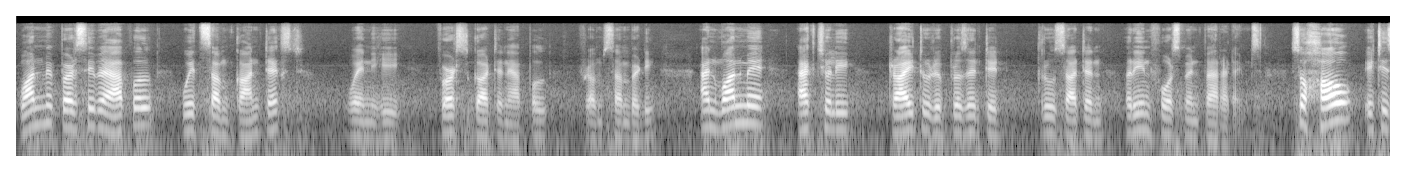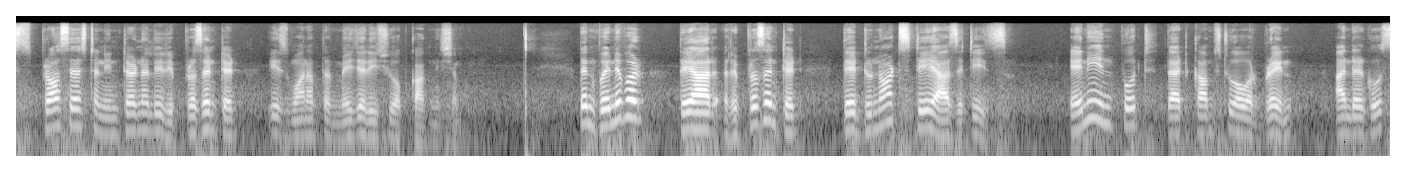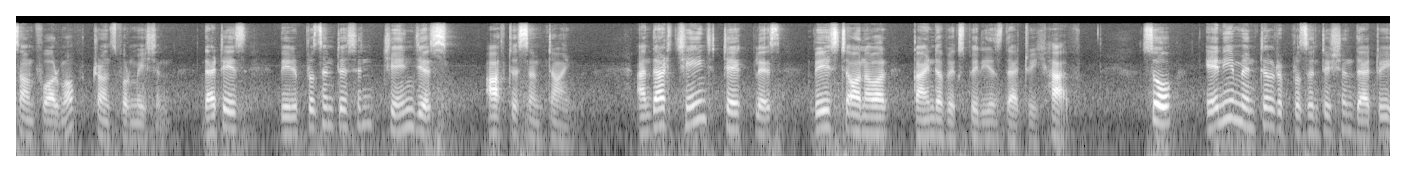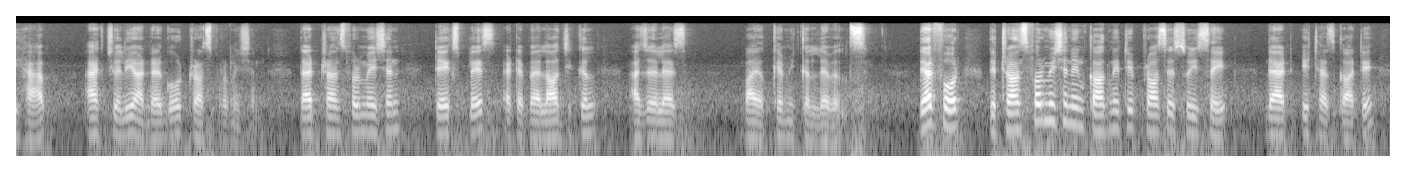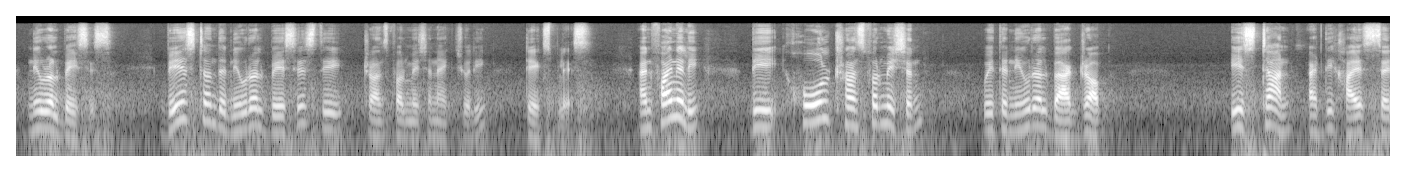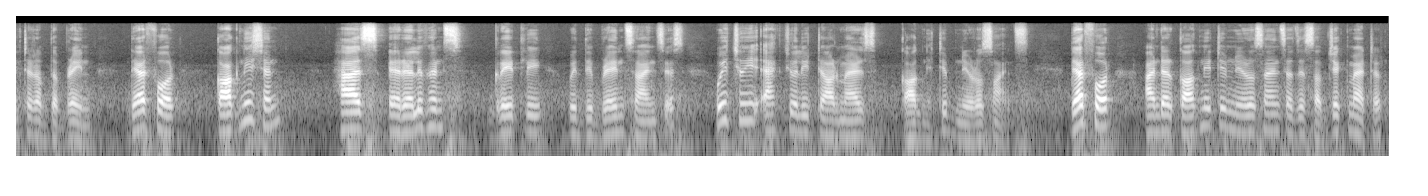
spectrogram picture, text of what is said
one may perceive an apple with some context when he first got an apple from somebody and one may actually try to represent it through certain reinforcement paradigms. So, how it is processed and internally represented is one of the major issue of cognition. Then whenever they are represented, they do not stay as it is. Any input that comes to our brain undergoes some form of transformation. That is, the representation changes after some time and that change take place based on our kind of experience that we have. So, any mental representation that we have actually undergo transformation. That transformation takes place at a biological as well as biochemical levels. Therefore, the transformation in cognitive process we say that it has got a neural basis. Based on the neural basis the transformation actually takes place. And finally, the whole transformation with a neural backdrop is done at the highest center of the brain. Therefore, cognition has a relevance greatly with the brain sciences, which we actually term as cognitive neuroscience. Therefore, under cognitive neuroscience as a subject matter,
